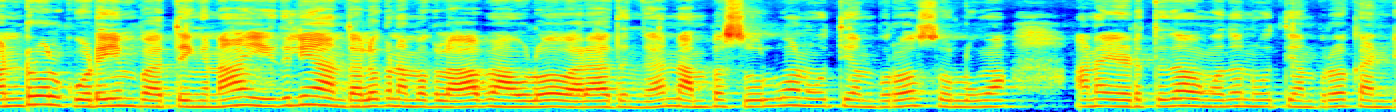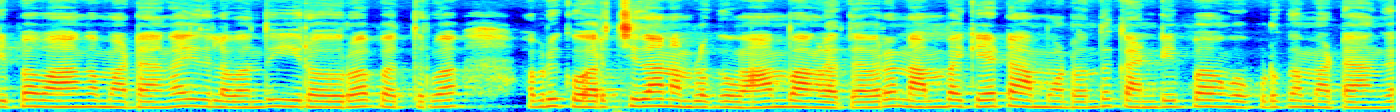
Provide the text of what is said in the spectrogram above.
ஒன் ரோல் கூடையும் பார்த்தீங்கன்னா இதுலேயும் அந்தளவுக்கு நமக்கு லாபம் அவ்வளோவா வராதுங்க. நம்ம சொல்லுவோம் நூற்றி ஐம்பது ரூபா சொல்லுவோம். ஆனால் எடுத்தது அவங்க வந்து நூற்றி ஐம்பது ரூபா கண்டிப்பாக வாங்க மாட்டாங்க. இதில் வந்து இருபது ரூபா பத்து ரூபா அப்படி குறைச்சி தான் நம்மளுக்கு வாங்குவாங்களே தவிர நம்ம கேட்ட அமௌண்ட் வந்து கண்டிப்பாக அவங்க கொடுக்க மாட்டாங்க.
